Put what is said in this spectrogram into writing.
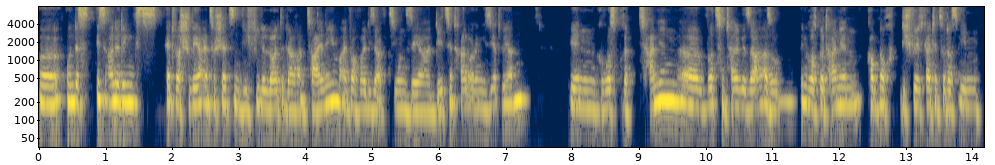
Äh, und es ist allerdings etwas schwer einzuschätzen, wie viele Leute daran teilnehmen, einfach weil diese Aktionen sehr dezentral organisiert werden. In Großbritannien wird zum Teil gesagt, also in Großbritannien kommt noch die Schwierigkeit hinzu, dass eben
